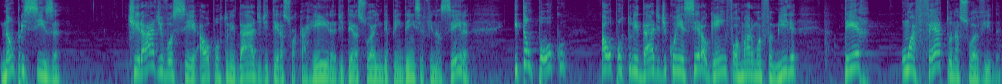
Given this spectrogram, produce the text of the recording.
não precisa tirar de você a oportunidade de ter a sua carreira, de ter a sua independência financeira, e tampouco a oportunidade de conhecer alguém, formar uma família, ter um afeto na sua vida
